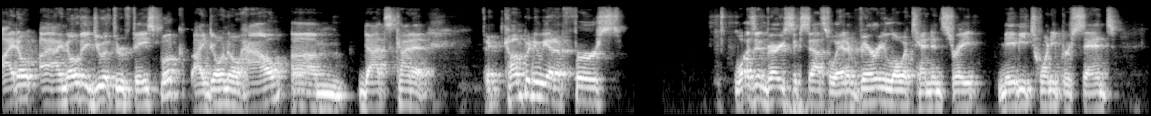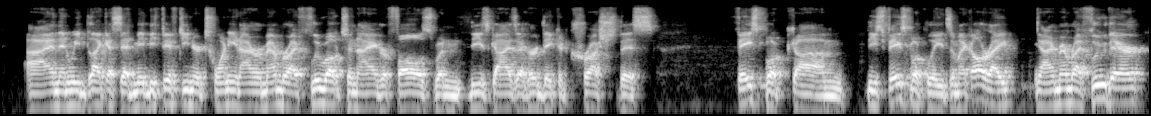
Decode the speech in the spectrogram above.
I don't. I know they do it through Facebook. I don't know how. Um, that's kind of the company we had at first wasn't very successful. We had a very low attendance rate, maybe twenty percent, uh, and then we, like I said, maybe fifteen or twenty. And I remember I flew out to Niagara Falls when these guys. I heard they could crush this Facebook. Um, these Facebook leads. I'm like, all right. And I remember I flew there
